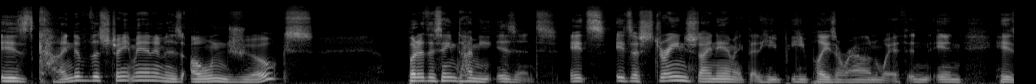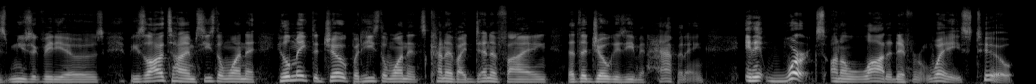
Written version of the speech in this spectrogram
is kind of the straight man in his own jokes, but at the same time he isn't. It's it's a strange dynamic that he he plays around with in in his music videos because a lot of times he's the one that he'll make the joke, but he's the one that's kind of identifying that the joke is even happening. And it works on a lot of different ways too.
